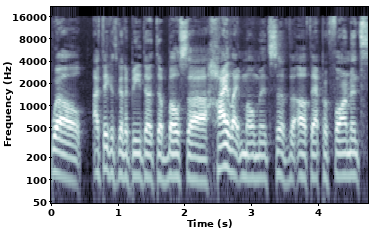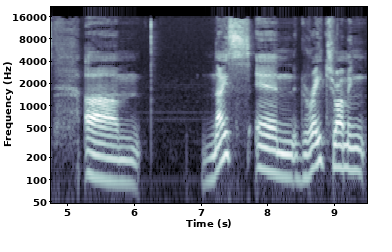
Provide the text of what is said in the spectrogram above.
well, I think it's going to be the the most uh, highlight moments of the, of that performance. Um, nice and great drumming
